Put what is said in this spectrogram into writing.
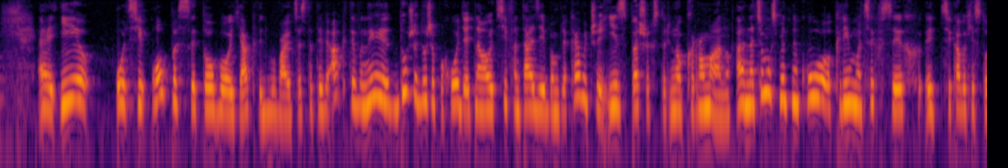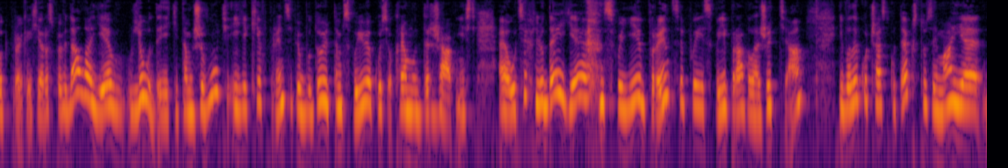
Е, і оці описи того, як відбуваються статеві акти, вони дуже дуже походять на оці фантазії Бамблякевича із перших сторінок роману. А на цьому смітнику, крім цих всіх е, цікавих істот, про яких я розповідала, є люди, які там живуть, і які в принципі будують там свою якусь окрему державність. Е, у цих людей є свої принципи і свої правила життя, і велику частку тексту займає,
